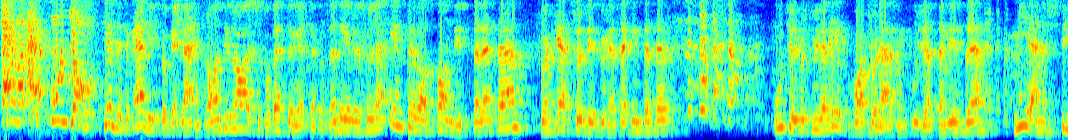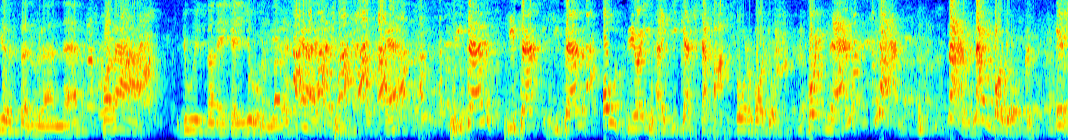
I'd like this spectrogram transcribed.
El, ezt mondja! Képzeljétek, elhívtok egy lányt randira, és akkor beszélgettek a zenéről, és hogy hát én például a Szandit szeretem, és akkor kezd sötétülni a tekinteted. Úgyhogy most mivel épp vacsorázunk, úgy vettem észre, milyen stílszerű lenne, ha rá gyújtanék egy jódlira, és elkezd. El, hiszen, hiszen, hiszen ausztriai hegyi kecskepásztor vagyok. Vagy nem? Nem! Nem, nem vagyok! És,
